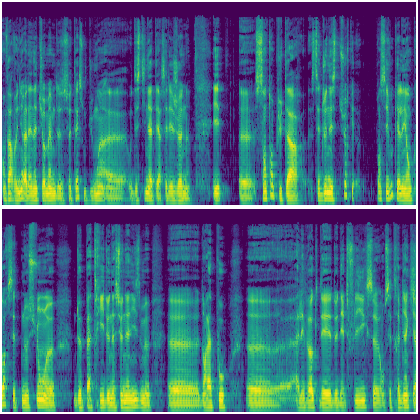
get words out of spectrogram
On va revenir à la nature même de ce texte, ou du moins euh, au destinataire, c'est les jeunes. Et euh, 100 ans plus tard, cette jeunesse turque Pensez-vous qu'elle ait encore cette notion euh, de patrie, de nationalisme euh, dans la peau euh, À l'époque de Netflix, on sait très bien qu'il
